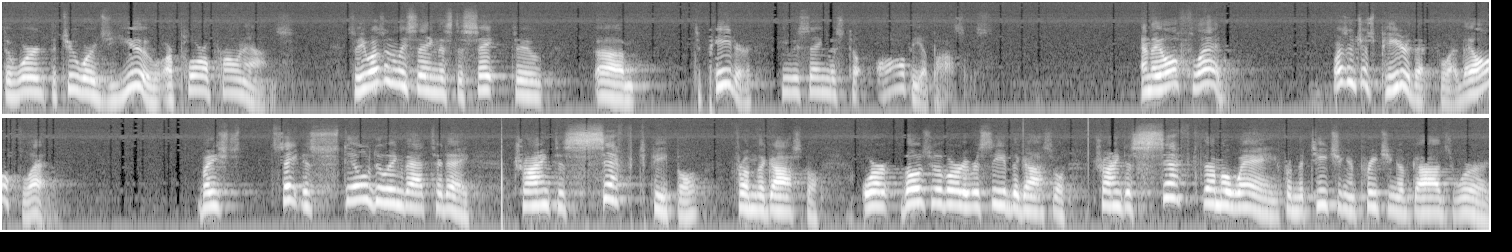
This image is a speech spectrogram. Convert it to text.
the, word, the two words you are plural pronouns. So he wasn't only saying this to, say, to, um, to Peter, he was saying this to all the apostles. And they all fled. It wasn't just Peter that fled, they all fled. But Satan is still doing that today trying to sift people from the gospel, or those who have already received the gospel, trying to sift them away from the teaching and preaching of God's word.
